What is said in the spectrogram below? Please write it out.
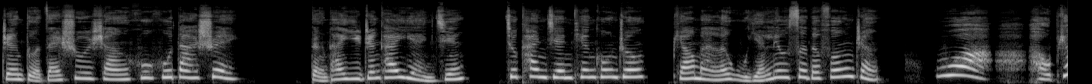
正躲在树上呼呼大睡。等它一睁开眼睛，就看见天空中飘满了五颜六色的风筝。哇，好漂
